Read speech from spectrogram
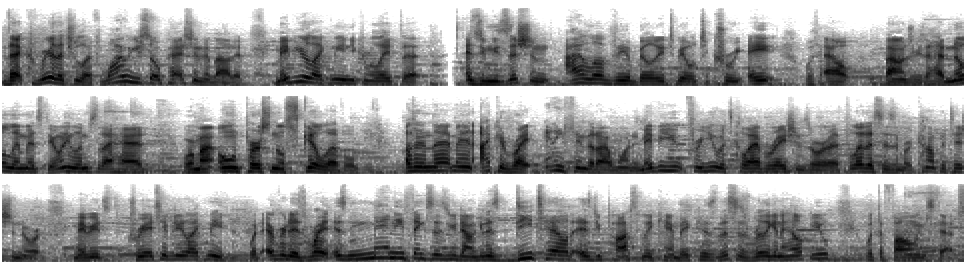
that career that you left. Why were you so passionate about it? Maybe you're like me and you can relate that as a musician, I love the ability to be able to create without boundaries. I had no limits. The only limits that I had were my own personal skill level. Other than that, man, I could write anything that I wanted. Maybe you, for you it's collaborations or athleticism or competition or maybe it's creativity like me. Whatever it is, write as many things as you down. Get as detailed as you possibly can because this is really gonna help you with the following steps.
